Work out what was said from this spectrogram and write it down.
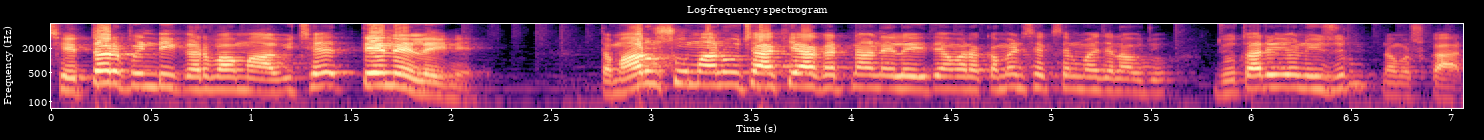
છેતરપિંડી કરવામાં આવી છે તેને લઈને. તમારું શું માનવું છે આખી આ ઘટનાને લઈને? તે અમારા કમેન્ટ સેક્શનમાં જણાવજો. જોતા રહેજો ન્યૂઝરૂમ નમસ્કાર.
